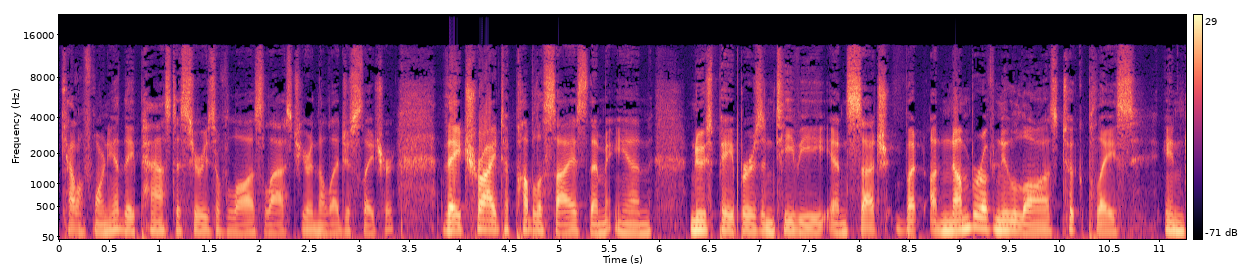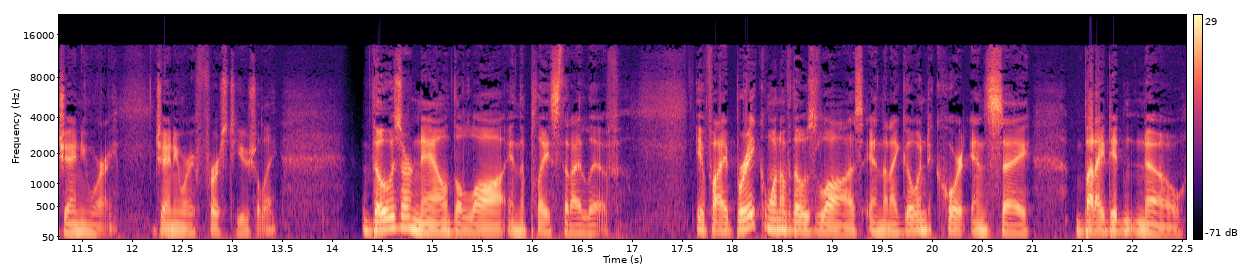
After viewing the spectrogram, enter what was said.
California. They passed a series of laws last year in the legislature. They tried to publicize them in newspapers and TV and such, but a number of new laws took place in January, January 1st, usually. Those are now the law in the place that I live. If I break one of those laws and then I go into court and say, but I didn't know,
